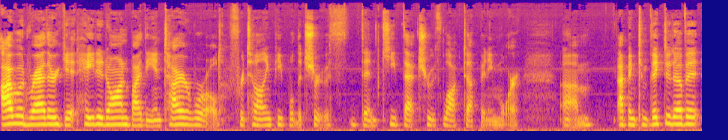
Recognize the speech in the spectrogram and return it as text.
I would rather get hated on by the entire world for telling people the truth than keep that truth locked up anymore. Um, I've been convicted of it.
